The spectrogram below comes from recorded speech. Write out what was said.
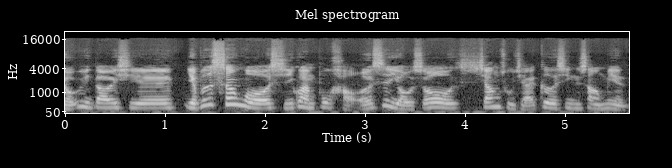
有遇到一些，也不是生活习惯不好，而是有时候相处起来个性上面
